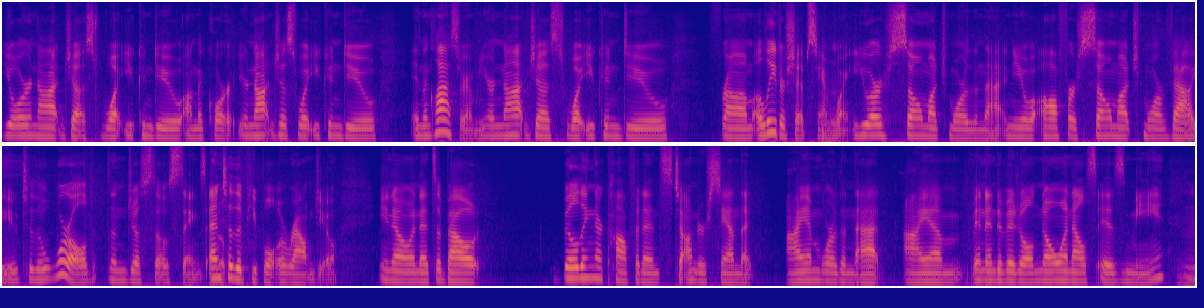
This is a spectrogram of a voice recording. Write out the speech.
You're not just what you can do on the court. You're not just what you can do in the classroom. You're not just what you can do from a leadership mm-hmm. standpoint. You are so much more than that, and you offer so much more value to the world than just those things and to the people around you. You know, and it's about building their confidence to understand that I am more than that. I am an individual. No one else is me, mm-hmm.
